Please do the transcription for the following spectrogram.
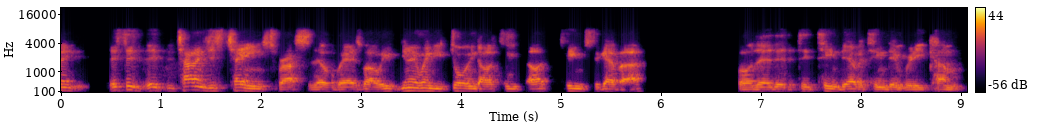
So this is it, the challenge has changed for us a little bit as well. We, you know, when you joined our two our teams together, or the, the, the team, the other team didn't really come.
